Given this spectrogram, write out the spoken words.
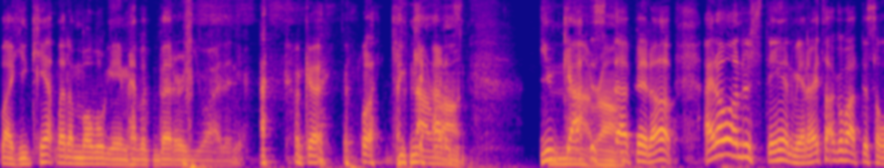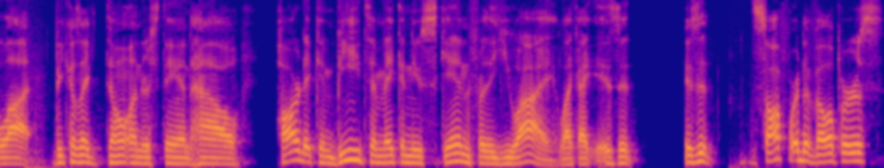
like you can't let a mobile game have a better UI than you. Okay, like you Not gotta- wrong. You got to step it up. I don't understand, man. I talk about this a lot because I don't understand how hard it can be to make a new skin for the UI. Like, I is it is it software developers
